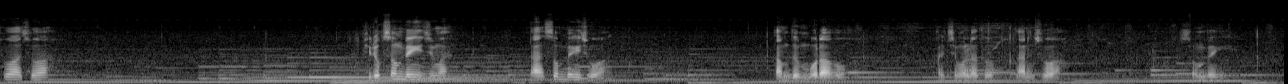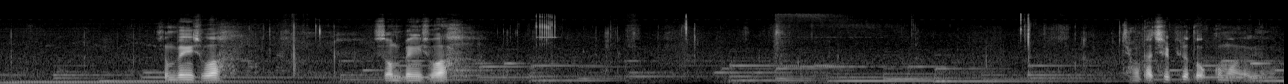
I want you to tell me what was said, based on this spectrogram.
좋아 좋아 비록 썸뱅이지만 난 썸뱅이 좋아. 남들 뭐라고 할지 몰라도 나는 좋아. 썸뱅이. 썸뱅이 좋아. 썸뱅이 좋아. 장타 칠 필요도 없고 뭐 여기서.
